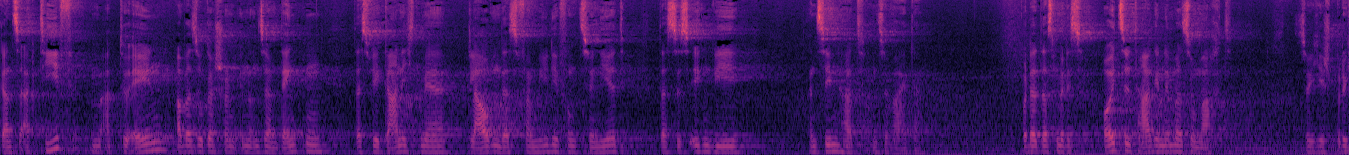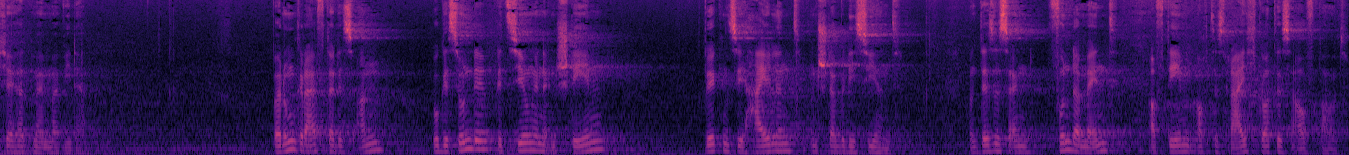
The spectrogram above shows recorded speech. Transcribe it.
Ganz aktiv im aktuellen, aber sogar schon in unserem Denken, dass wir gar nicht mehr glauben, dass Familie funktioniert, dass es irgendwie einen Sinn hat und so weiter. Oder dass man das heutzutage nicht mehr so macht. Solche Sprüche hört man immer wieder. Warum greift er das an? Wo gesunde Beziehungen entstehen, wirken sie heilend und stabilisierend. Und das ist ein Fundament, auf dem auch das Reich Gottes aufbaut.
